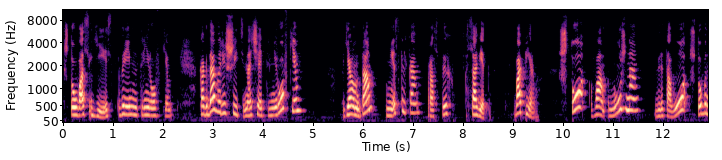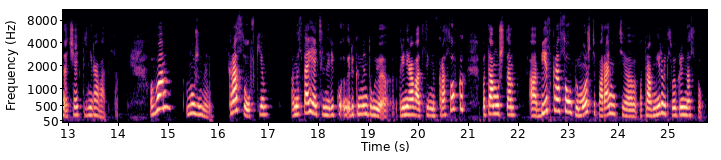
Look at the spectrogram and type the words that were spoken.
что у вас есть время на тренировки. Когда вы решите начать тренировки, я вам дам несколько простых советов. Во-первых, что вам нужно для того, чтобы начать тренироваться? Вам нужны кроссовки. Настоятельно рекомендую э, тренироваться именно в кроссовках, потому что а, без кроссовок вы можете поранить, э, потравмировать свой голеностоп.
